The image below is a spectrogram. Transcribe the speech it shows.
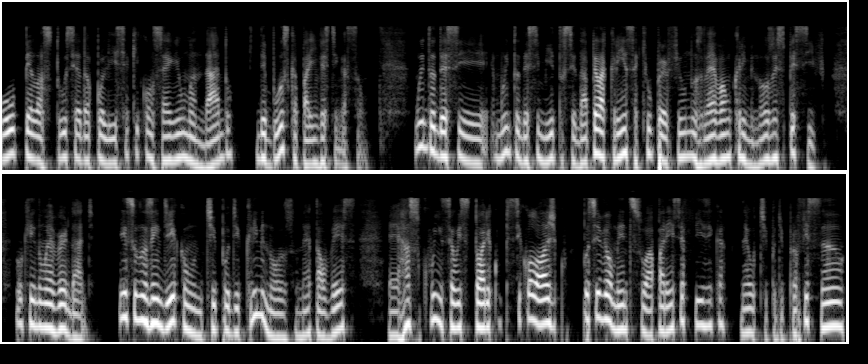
ou pela astúcia da polícia que consegue um mandado de busca para investigação. Muito desse, muito desse mito se dá pela crença que o perfil nos leva a um criminoso específico, o que não é verdade. Isso nos indica um tipo de criminoso, né? talvez é, rascunhe seu histórico psicológico, possivelmente sua aparência física, né, o tipo de profissão,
